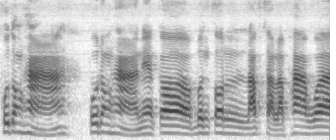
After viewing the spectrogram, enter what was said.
ผู้ต้องหาผู้ต้องหาเนี่ยก็เบื้องต้นรับสารภาพว่า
